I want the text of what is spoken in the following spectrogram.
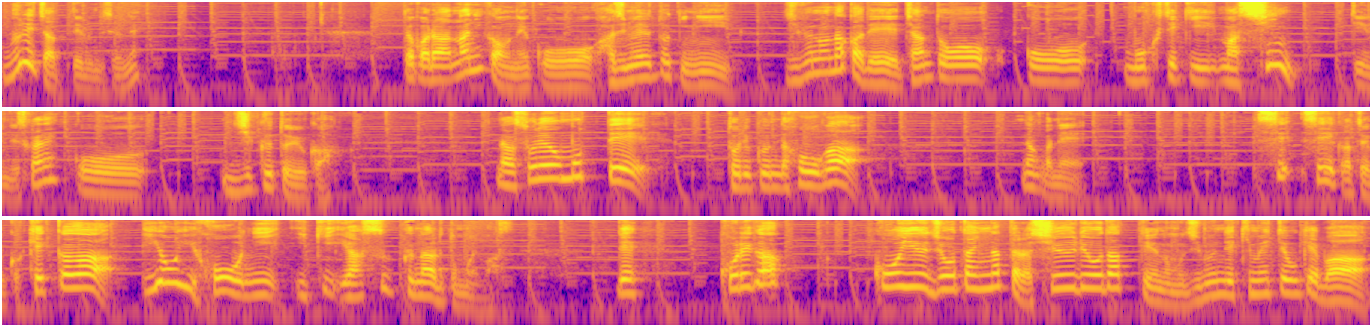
ブレちゃってるんですよね。だから何かをねこう始める時に自分の中でちゃんとこう目的まあ芯っていうんですかねこう軸というかだからそれを持って取り組んだ方がなんかね成果というか結果が良い方に行きやすくなると思います。でこれがこういう状態になったら終了だっていうのも自分で決めておけば、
